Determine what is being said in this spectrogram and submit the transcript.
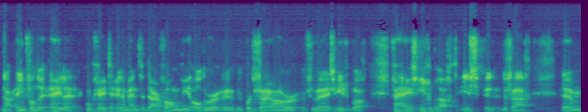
nou, een van de hele concrete elementen daarvan, die al door eh, de portefeuillehouder Verwij is ingebracht, Verheij is ingebracht, is eh, de vraag: ehm,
